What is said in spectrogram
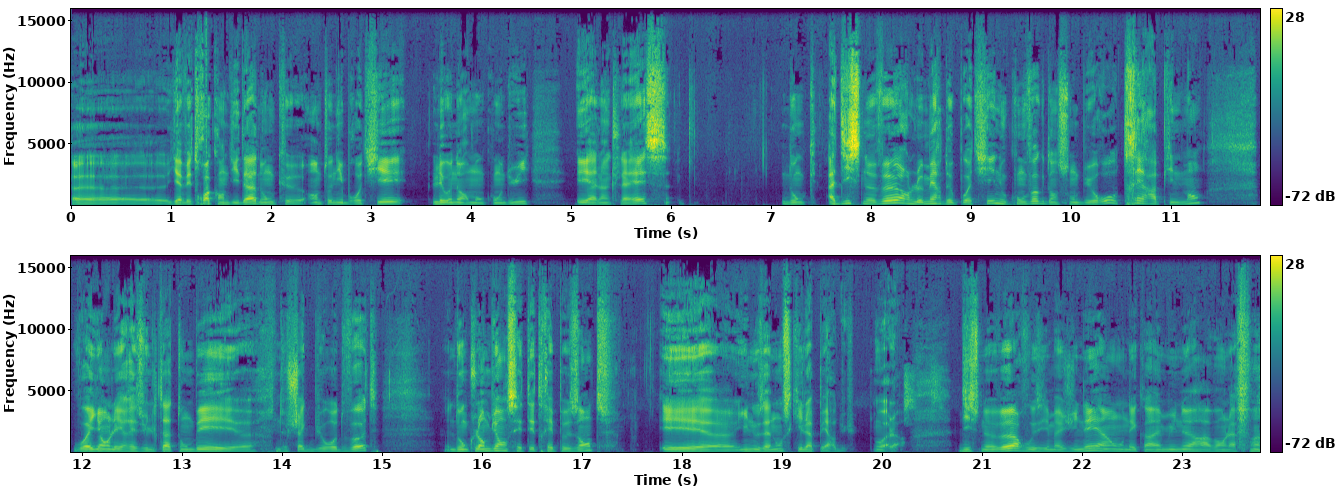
euh, il y avait trois candidats, donc Anthony Brottier, Léonore Monconduit et Alain Claes, donc à 19h, le maire de Poitiers nous convoque dans son bureau très rapidement, voyant les résultats tomber euh, de chaque bureau de vote. Donc l'ambiance était très pesante et euh, il nous annonce qu'il a perdu. Voilà. 19h, vous imaginez, hein, on est quand même une heure avant la fin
